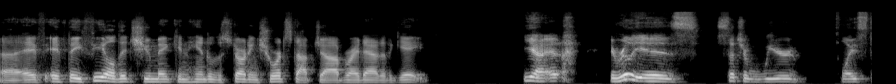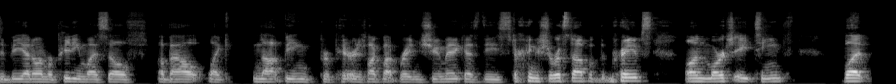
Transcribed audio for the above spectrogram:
uh, if if they feel that Shewmake can handle the starting shortstop job right out of the gate. Yeah, it, it really is such a weird place to be. I know I'm repeating myself about like not being prepared to talk about Braden Shewmake as the starting shortstop of the Braves on March 18th. But,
